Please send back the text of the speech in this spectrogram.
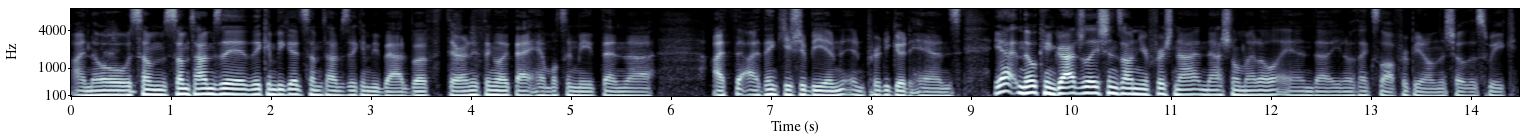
I know some sometimes they, they can be good, sometimes they can be bad. But if they're anything like that Hamilton meet, then uh, I th- I think you should be in, in pretty good hands. Yeah, no, congratulations on your first na- national medal, and uh, you know, thanks a lot for being on the show this week.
